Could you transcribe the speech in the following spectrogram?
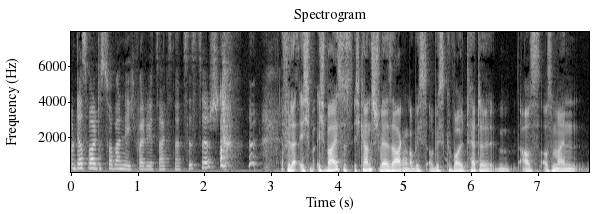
Und das wolltest du aber nicht, weil du jetzt sagst, narzisstisch. Vielleicht, ich, ich weiß es, ich kann es schwer sagen, ob ich es ob gewollt hätte. Aus, aus meinen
